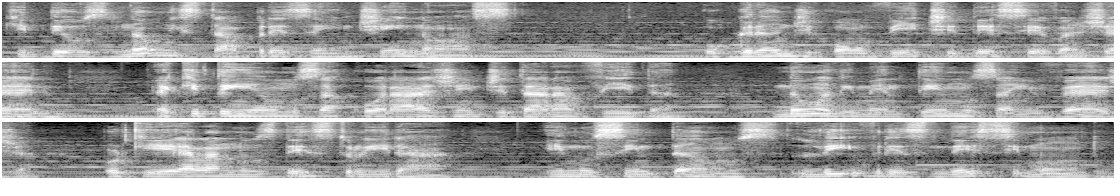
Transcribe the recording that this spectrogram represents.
que Deus não está presente em nós. O grande convite desse Evangelho é que tenhamos a coragem de dar a vida. Não alimentemos a inveja, porque ela nos destruirá, e nos sintamos livres nesse mundo,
